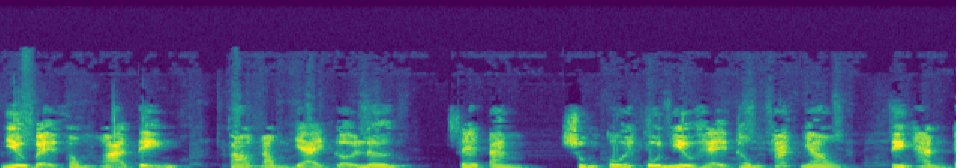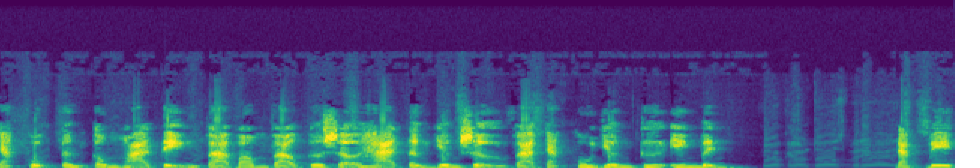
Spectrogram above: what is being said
nhiều bệ phóng hỏa tiễn, pháo nòng dài cỡ lớn, xe tăng, súng cối của nhiều hệ thống khác nhau, tiến hành các cuộc tấn công hỏa tiễn và bom vào cơ sở hạ tầng dân sự và các khu dân cư yên bình. Đặc biệt,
